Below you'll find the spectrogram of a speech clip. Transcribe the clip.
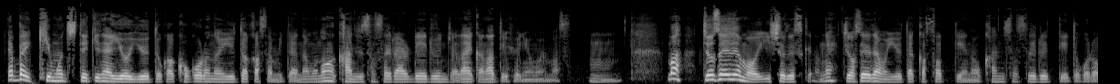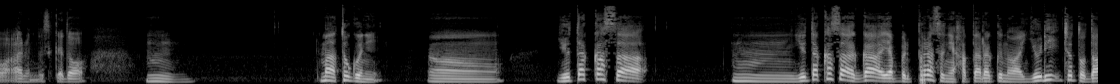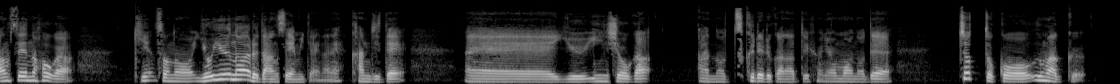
やっぱり気持ち的な余裕とか心の豊かさみたいなものが感じさせられるんじゃないかなというふうに思います。うん。まあ、女性でも一緒ですけどね。女性でも豊かさっていうのを感じさせるっていうところはあるんですけど、うん。まあ、特に、うん、豊かさ、うん、豊かさがやっぱりプラスに働くのはよりちょっと男性の方が、その余裕のある男性みたいなね、感じで、えー、いう印象があの、作れるかなというふうに思うので、ちょっとこう、うまく、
